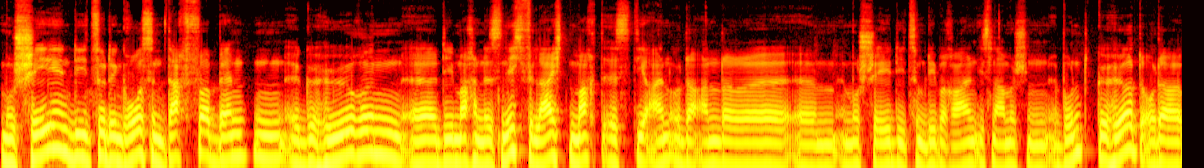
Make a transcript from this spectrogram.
Moscheen, die zu den großen Dachverbänden äh, gehören, äh, die machen es nicht. Vielleicht macht es die ein oder andere ähm, Moschee, die zum liberalen Islamischen Bund gehört oder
